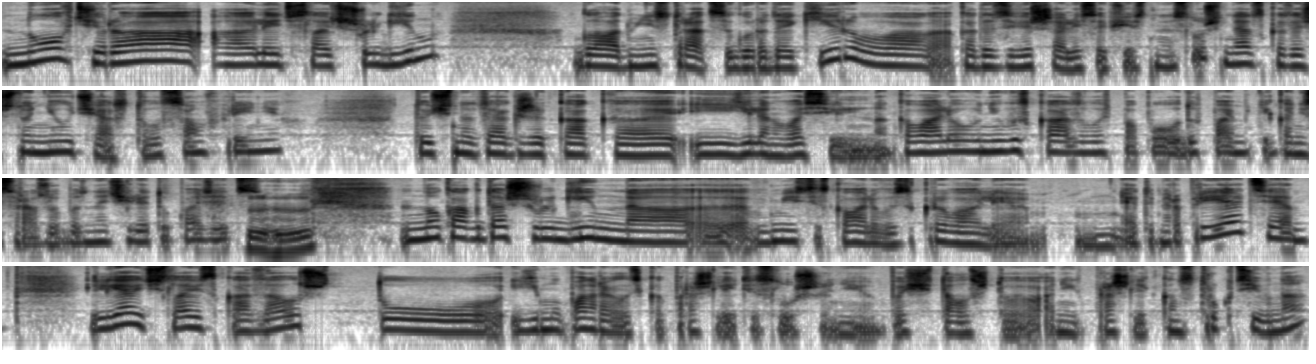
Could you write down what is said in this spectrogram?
Но вчера Леонид Вячеславович Шульгин глава администрации города Кирова, когда завершались общественные слушания, надо сказать, что не участвовал сам в прениях. Точно так же, как э, и Елена Васильевна Ковалева не высказывалась по поводу памятника, они сразу обозначили эту позицию. Угу. Но когда Шульгин э, вместе с Ковалевой закрывали это мероприятие, Илья Вячеславович сказал, что что ему понравилось, как прошли эти слушания. Он посчитал, что они прошли конструктивно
